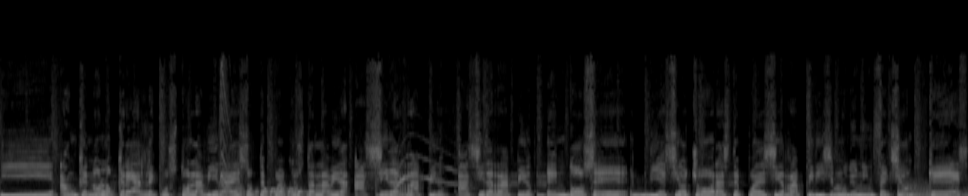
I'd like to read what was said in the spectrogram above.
y aunque no lo creas, le costó la vida, eso te puede costar la vida así de rápido, así de rápido. En 12, 18 horas te puedes ir rapidísimo de una infección que es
